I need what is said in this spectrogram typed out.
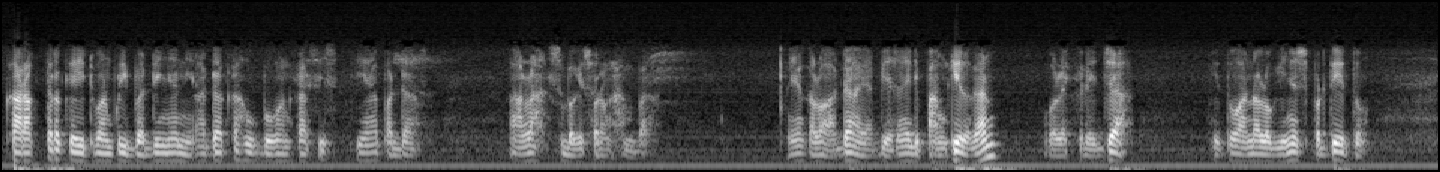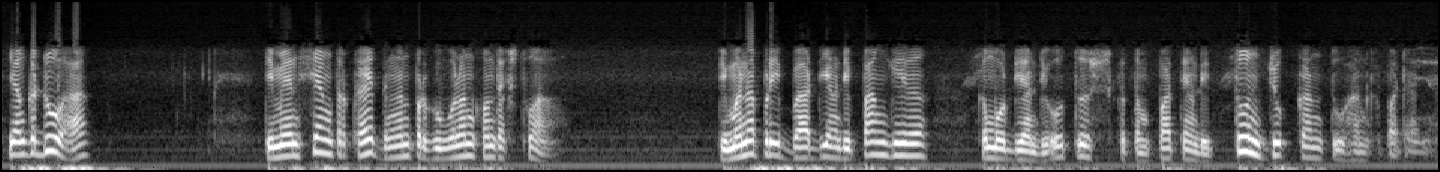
karakter kehidupan pribadinya nih. Adakah hubungan kasih setia pada Allah sebagai seorang hamba? Ya kalau ada ya biasanya dipanggil kan oleh gereja itu analoginya seperti itu. Yang kedua, dimensi yang terkait dengan pergumulan kontekstual. Di mana pribadi yang dipanggil kemudian diutus ke tempat yang ditunjukkan Tuhan kepadanya.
